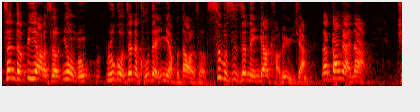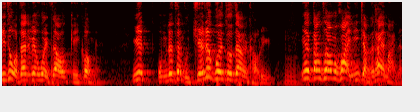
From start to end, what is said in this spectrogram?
真的必要的时候，因为我们如果真的苦等一秒不到的时候，是不是真的应该要考虑一下？那当然啦。其实我在这边我也知道我给供的，因为我们的政府绝对不会做这样的考虑，嗯因为当初他们话已经讲得太满了，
